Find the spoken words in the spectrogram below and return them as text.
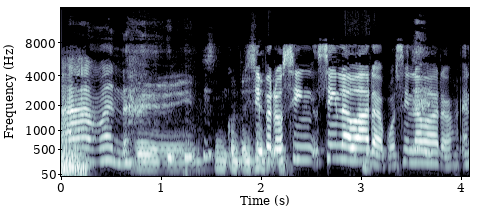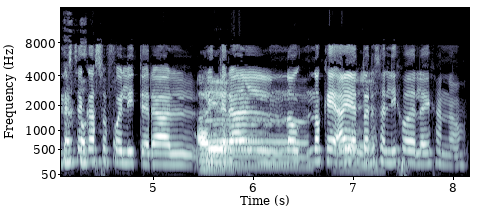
Ah, mano. de 57. Sí, pero sin, sin la vara, pues sin la vara. En este caso fue literal, Ah, literal, no, no que, ay, tú eres el hijo de la hija, no.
